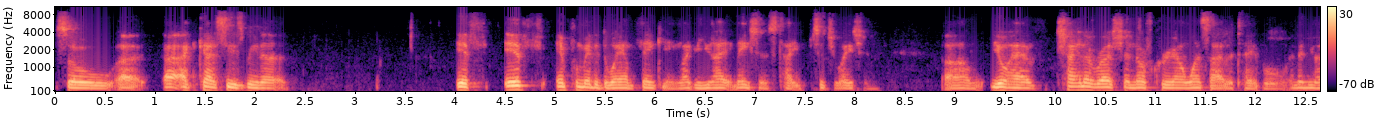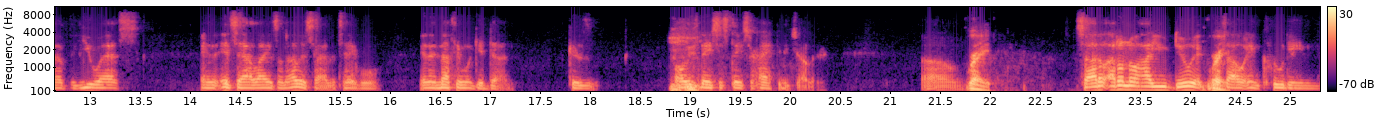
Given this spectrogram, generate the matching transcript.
So uh, I, I can kind of see this being a if if implemented the way I'm thinking, like a United Nations type situation, um, you'll have China, Russia, and North Korea on one side of the table, and then you have the U.S. and its allies on the other side of the table, and then nothing will get done because mm-hmm. all these mm-hmm. nation states are hacking each other. Um, right. So I don't I don't know how you do it right. without including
